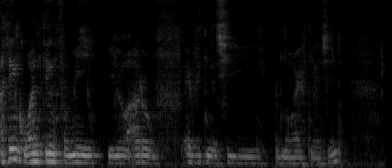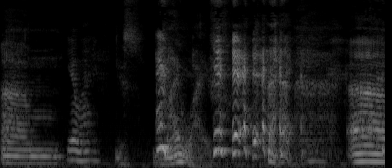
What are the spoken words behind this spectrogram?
I think one thing for me, you know, out of everything that she that my wife mentioned, um, Your wife. yes, my wife. uh,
